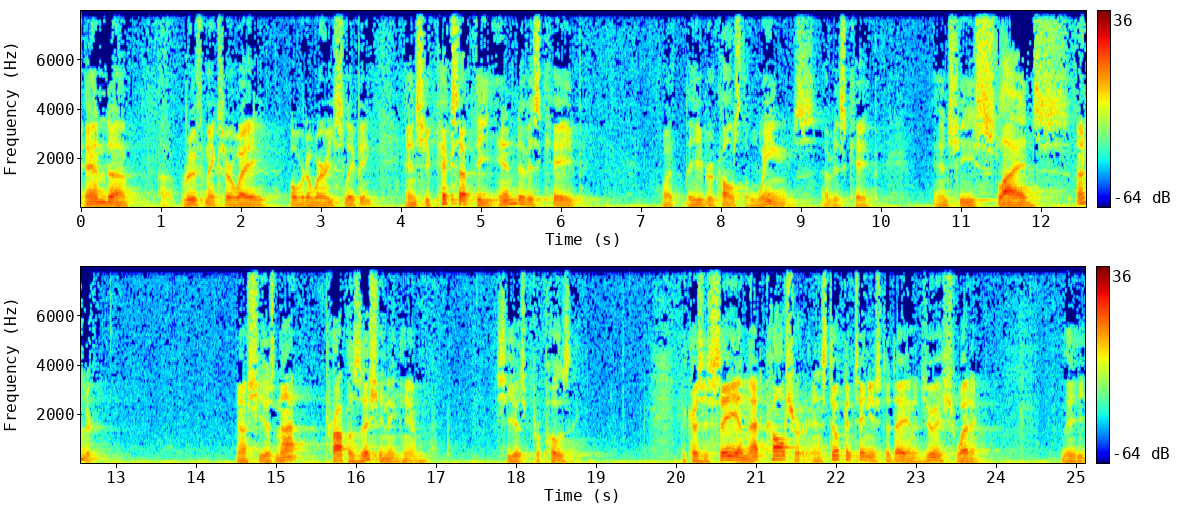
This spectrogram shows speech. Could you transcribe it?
And uh, Ruth makes her way over to where he's sleeping, and she picks up the end of his cape, what the Hebrew calls the wings of his cape, and she slides under. Now, she is not propositioning him, she is proposing. Because you see, in that culture, and it still continues today in a Jewish wedding, the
